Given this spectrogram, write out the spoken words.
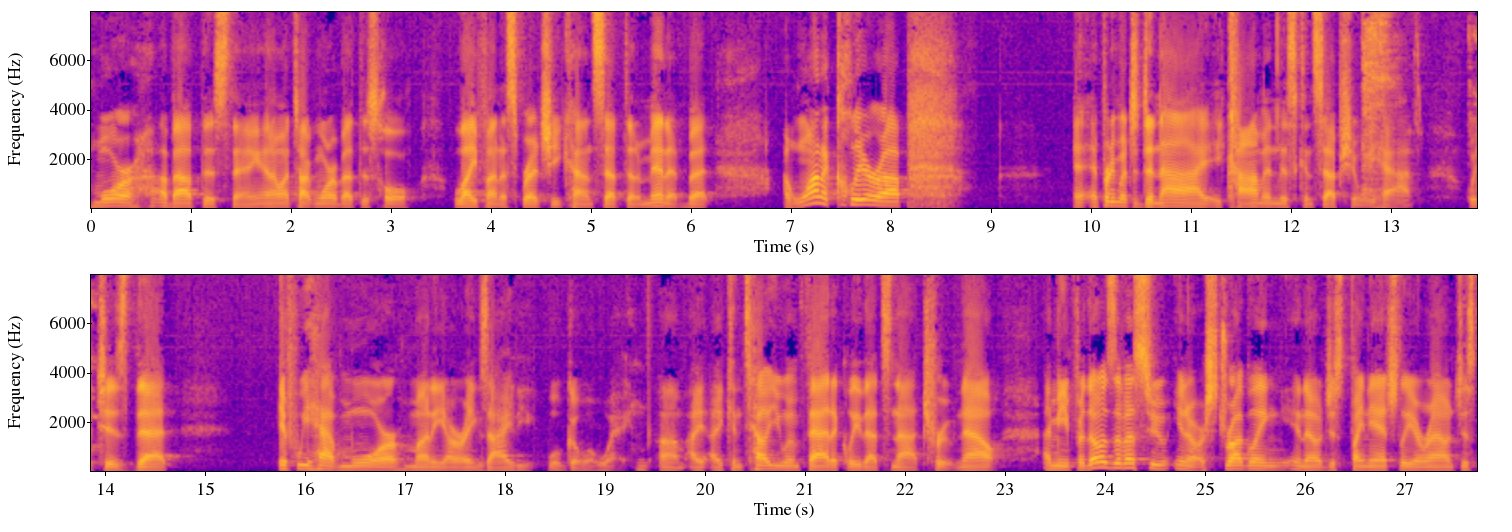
more about this thing, and I want to talk more about this whole life on a spreadsheet concept in a minute, but I want to clear up and, and pretty much deny a common misconception we have, which is that if we have more money, our anxiety will go away. Um, I, I, can tell you emphatically that's not true. Now, I mean, for those of us who you know are struggling, you know, just financially around just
